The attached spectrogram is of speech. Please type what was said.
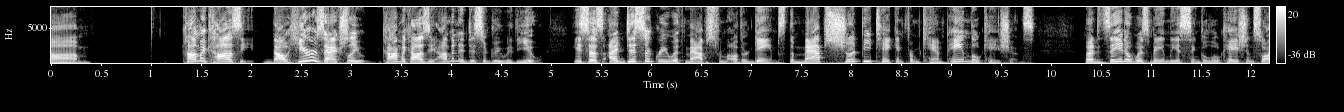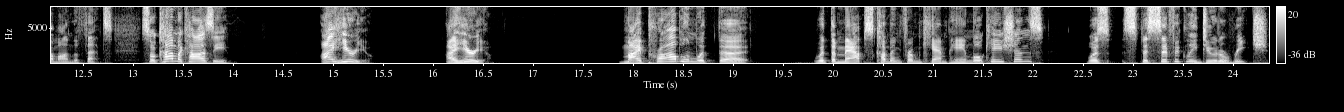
Um, Kamikaze. Now, here's actually Kamikaze. I'm going to disagree with you. He says, I disagree with maps from other games. The maps should be taken from campaign locations, but Zeta was mainly a single location, so I'm on the fence. So, Kamikaze, I hear you. I hear you. My problem with the with the maps coming from campaign locations was specifically due to reach.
